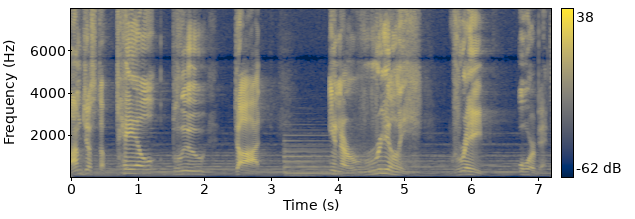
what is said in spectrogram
I'm just a pale blue dot in a really great orbit.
